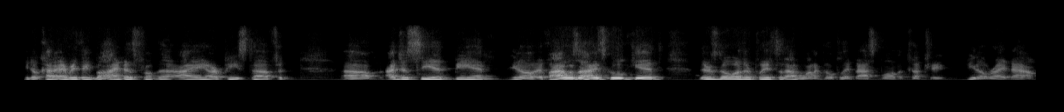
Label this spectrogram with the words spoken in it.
you know kind of everything behind us from the IARP stuff and um, I just see it being you know if I was a high school kid there's no other place that I'd want to go play basketball in the country you know right now.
